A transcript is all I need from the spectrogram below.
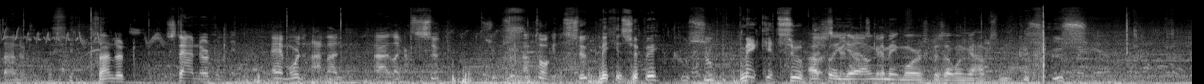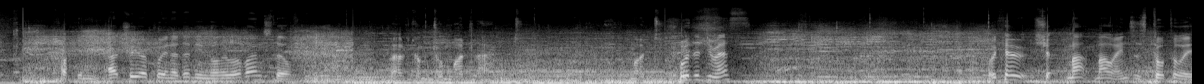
Standard. Standard. Standard. Eh, more than that, man. Uh, like a soup. I'm talking soup. Make it soupy. Soup. Make it soup. Actually, good, yeah, I'm gonna make more because I want to have some couscous. Fucking actually are playing. I didn't even know they were a band still. Welcome to Mudland. Mud. What did you miss? Look how shit, my, my lens is totally,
